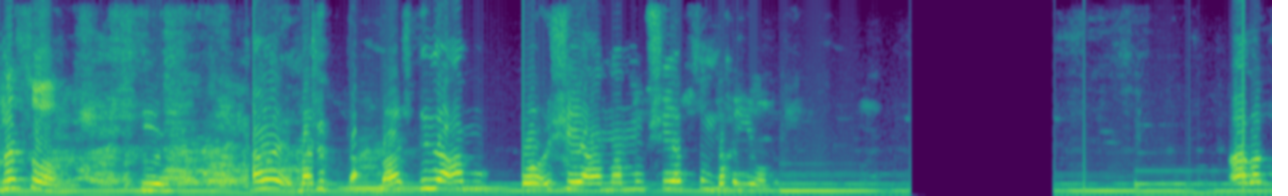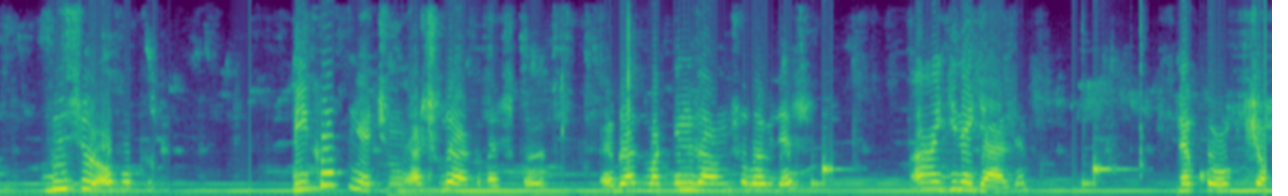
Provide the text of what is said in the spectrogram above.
Nasıl olmuş? İyi. Ama baş, başlığı an, o şey anlamlı bir şey yapsın daha iyi olur. Aa bak bir sürü o foto. Mikrofon açılıyor, açılıyor arkadaşlar. Ee, Biraz vaktinizi almış olabilir. Aha yine geldim. Yine korkacağım.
